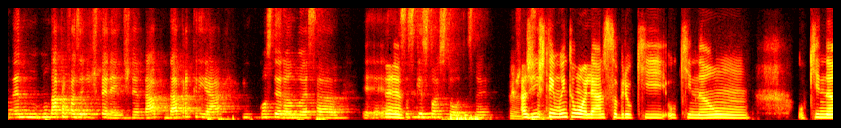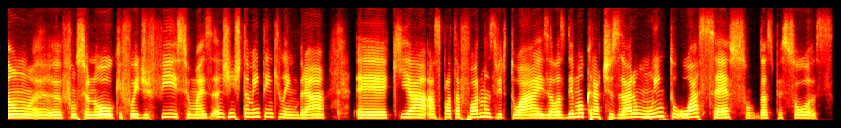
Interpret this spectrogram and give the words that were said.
né, não, não, dá para fazer de diferente, né? Dá, dá para criar considerando essa, é, é, é. essas questões todas, né? A gente tem muito um olhar sobre o que, o que não o que não uh, funcionou, o que foi difícil, mas a gente também tem que lembrar é, que a, as plataformas virtuais elas democratizaram muito o acesso das pessoas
